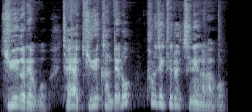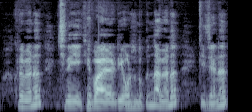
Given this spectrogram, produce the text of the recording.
기획을 하고, 자기가 기획한 대로 프로젝트를 진행을 하고, 그러면은 진행이 개발이 어느 정도 끝나면은 이제는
